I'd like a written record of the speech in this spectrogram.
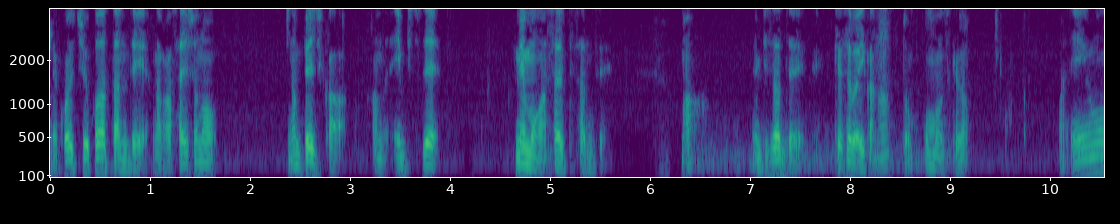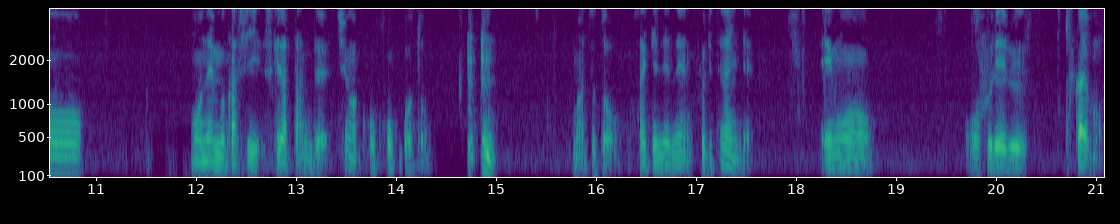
で、これ中古だったんで、なんか最初の何ページか、あの、鉛筆でメモがされてたんで、まあ、鉛筆なんで消せばいいかなと思うんですけど、まあ英語もね、昔好きだったんで、中学校、高校と。まあちょっと最近全然触れてないんで、英語を触れる機会も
